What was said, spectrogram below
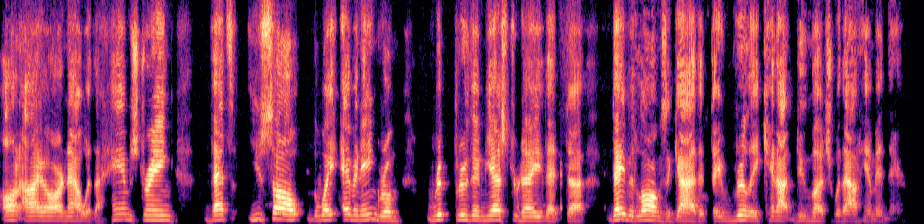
on IR now with a hamstring. That's you saw the way Evan Engram ripped through them yesterday. That uh, David Long's a guy that they really cannot do much without him in there.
